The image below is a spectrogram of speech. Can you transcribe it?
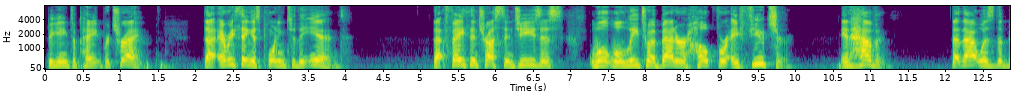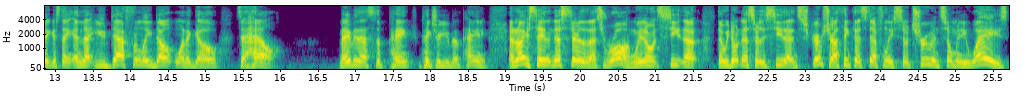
beginning to paint and portray that everything is pointing to the end. That faith and trust in Jesus will, will lead to a better hope for a future in heaven. That that was the biggest thing, and that you definitely don't want to go to hell. Maybe that's the paint, picture you've been painting. And I'm not saying that necessarily that's wrong. We don't see that, that we don't necessarily see that in Scripture. I think that's definitely so true in so many ways.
